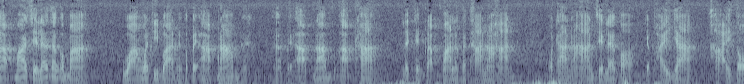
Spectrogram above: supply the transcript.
หาบมาเสร็จแล้วท่านก็มาวางไว้ที่บ้านแล้วก็ไปอาบน้ำนะไปอาบน้ำอาบท่าแล้วจะกลับมาแล้วก็ทานอาหาร พอทานอาหารเสร็จแล้วก็จะพายยาขายต่อ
